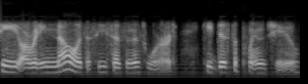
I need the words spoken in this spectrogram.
she already knows, as he says in his word, he disciplines you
